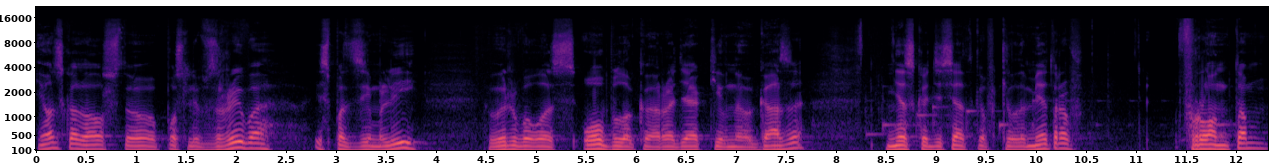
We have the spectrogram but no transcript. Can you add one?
И он сказал, что после взрыва из-под земли вырвалось облако радиоактивного газа, несколько десятков километров фронтом,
